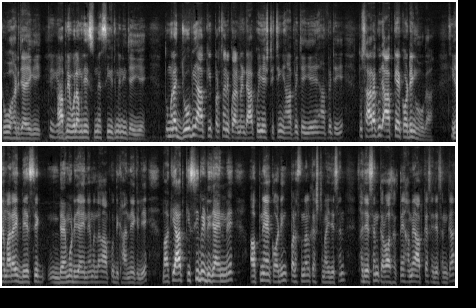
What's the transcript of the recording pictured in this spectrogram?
तो वो हट जाएगी। आपने बोला मुझे इसमें सीट में नहीं चाहिए तो मतलब जो भी आपकी पर्सनल रिक्वायरमेंट है आपको ये स्टिचिंग यहाँ पे चाहिए यहाँ पे चाहिए तो सारा कुछ आपके अकॉर्डिंग होगा। ये हमारा एक बेसिक डेमो डिज़ाइन है मतलब आपको दिखाने के लिए। बाकी आप किसी भी डिज़ाइन में अपने अकॉर्डिंग पर्सनल कस्टमाइजेशन सजेशन करवा सकते हैं। हमें आपका सजेशन का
